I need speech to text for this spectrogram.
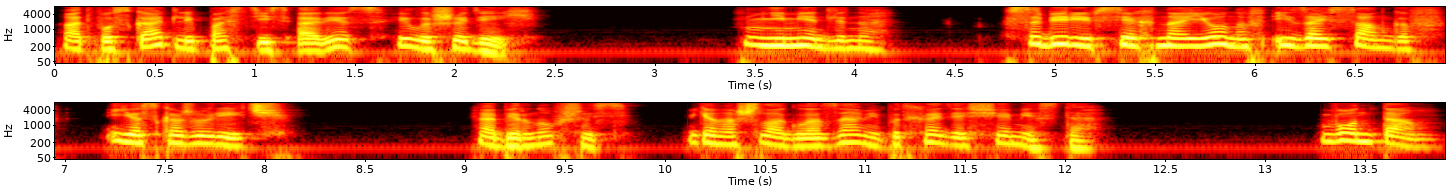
Отпускать ли пастись овец и лошадей? Немедленно. Собери всех наёнов и зайсангов. Я скажу речь. Обернувшись, я нашла глазами подходящее место. Вон там.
